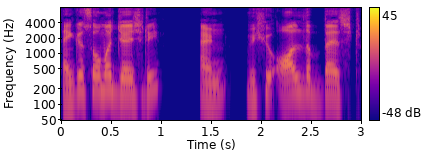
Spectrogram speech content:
Thank you so much, Jayashree, and wish you all the best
